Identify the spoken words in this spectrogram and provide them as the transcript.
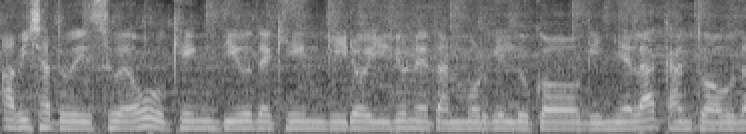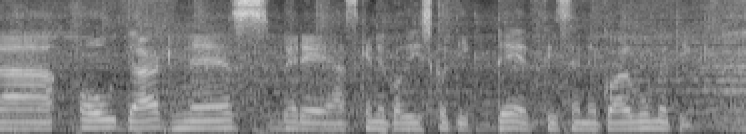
Abisatu dizuegu King Dudekin giro ilunetan murgilduko ginela, kantu hau da Oh Darkness bere azkeneko diskotik Death izeneko albumetik.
